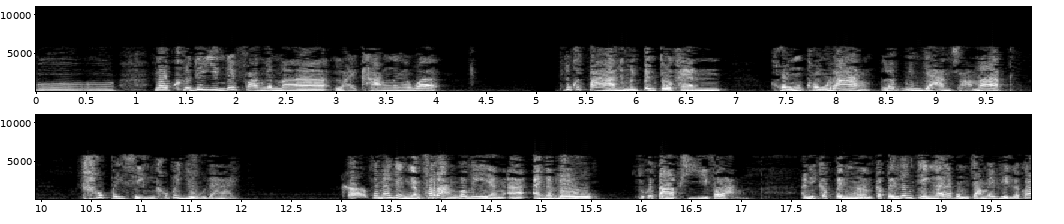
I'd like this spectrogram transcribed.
โอ้โอ้เราเคยได้ยินได้ฟังกันมาหลายครั้งนะครับว่าตุ๊กตาเนี่ยเหมือนเป็นตัวแทนของของร่าง แล้ววิญญาณสามารถเข้าไปสิงเข้าไปอยู่ได้ ครับใช่ไหมอย่างอย่างฝรั่งก็มีอย่างแอนนาเบลตุ๊กตาผีฝรั่ง อันนี้ก็เป็นครับเหมือนกับเป็นเรื่องจริงนะถ้าผมจำไม่ผิด แล้วก็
